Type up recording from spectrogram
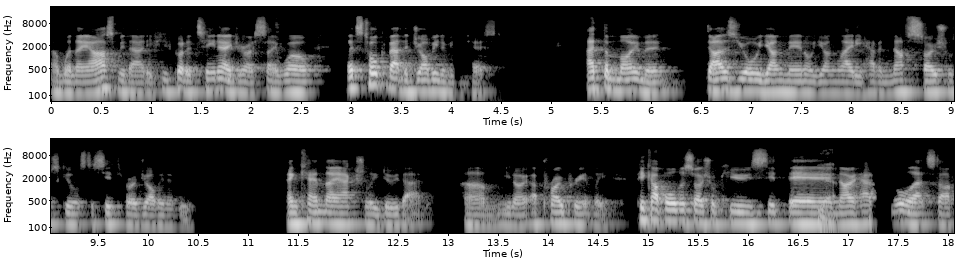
um, when they ask me that, if you've got a teenager, I say, well, let's talk about the job interview test. At the moment, does your young man or young lady have enough social skills to sit through a job interview? And can they actually do that, um, you know, appropriately? Pick up all the social cues, sit there, Yeah. know how to do all that stuff.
